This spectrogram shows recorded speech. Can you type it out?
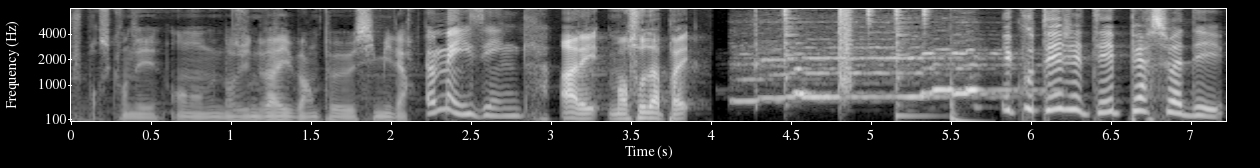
je pense qu'on est, on dans une vibe un peu similaire. Amazing. Allez, morceau d'après. Écoutez, j'étais persuadée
